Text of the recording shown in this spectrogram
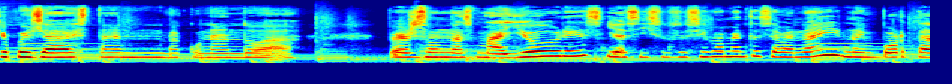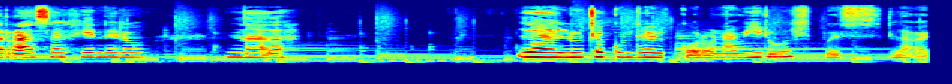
que pues ya están vacunando a personas mayores y así sucesivamente se van a ir, no importa raza, género, nada. La lucha contra el coronavirus, pues la,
